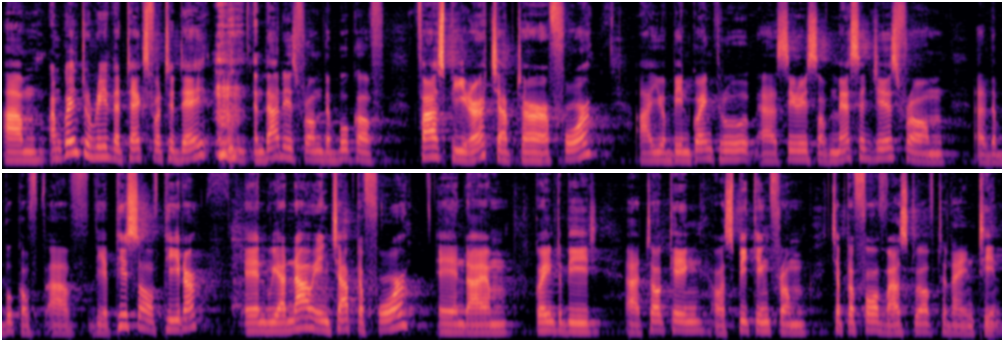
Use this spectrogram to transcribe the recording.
Um, I'm going to read the text for today, and that is from the book of 1 Peter, chapter 4. Uh, you've been going through a series of messages from uh, the book of, of the Epistle of Peter, and we are now in chapter 4, and I am going to be uh, talking or speaking from chapter 4, verse 12 to 19.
